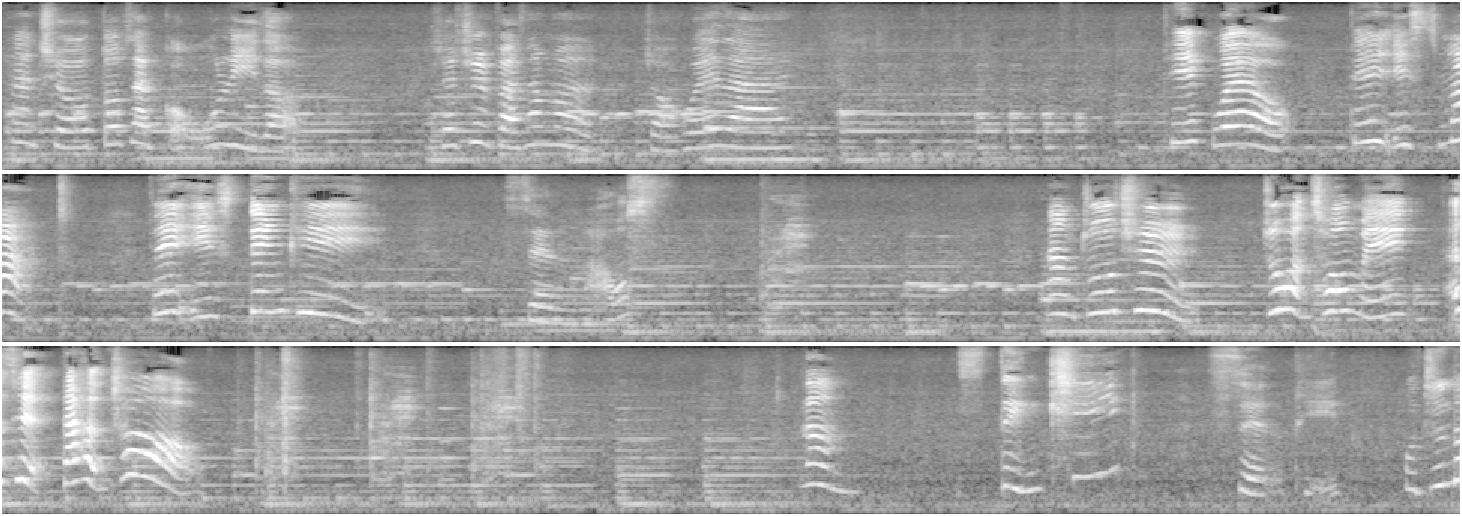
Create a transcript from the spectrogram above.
和球都在狗屋里了，谁去把它们找回来？Pig will. Pig is smart. Pig is stinky. said mouse. 让猪去，猪很聪明，而且它很臭。让 Stinky said the pig. 我真的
